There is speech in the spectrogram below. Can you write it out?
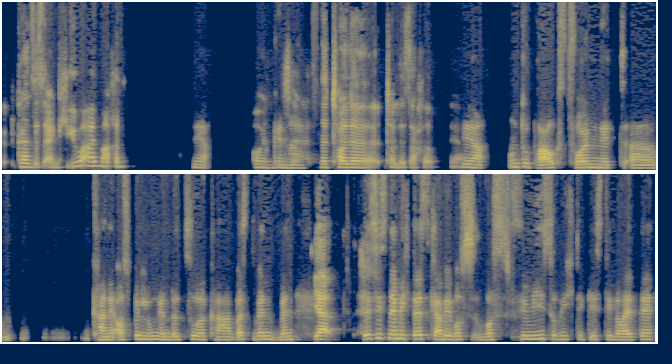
Du kannst es eigentlich überall machen. Ja. Und genau. das ist eine tolle, tolle Sache. Ja. ja. Und du brauchst vor allem nicht ähm, keine Ausbildungen dazu. Keine, weißt, wenn, wenn, ja. Das ist nämlich das, glaube ich, was, was für mich so wichtig ist, die Leute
